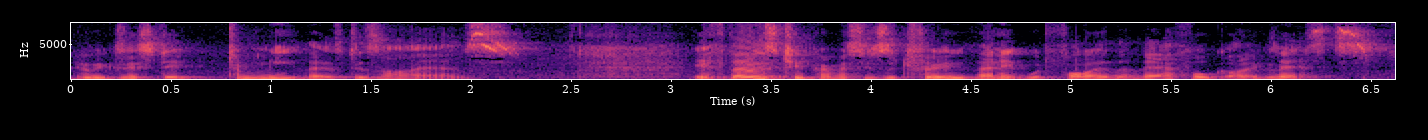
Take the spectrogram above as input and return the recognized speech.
who existed to meet those desires. If those two premises are true, then it would follow that therefore God exists.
